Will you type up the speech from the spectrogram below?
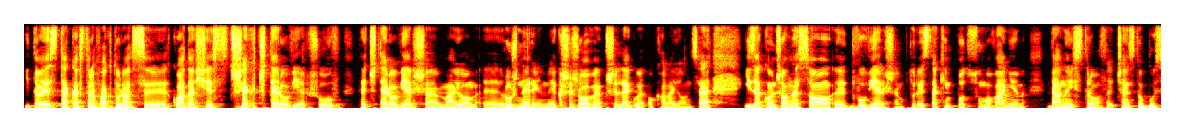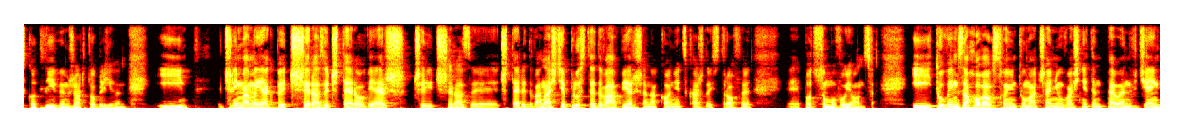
I to jest taka strofa, która składa się z trzech czterowierszów. Te czterowiersze mają e, różne rymy, krzyżowe, przyległe, okalające i zakończone są e, dwuwierszem, który jest takim podsumowaniem danej strofy, często błyskotliwym, żartobliwym. I Czyli mamy jakby 3 razy 4 wiersz, czyli 3 razy 4, 12, plus te dwa wiersze na koniec każdej strofy y, podsumowujące. I Tuwim zachował w swoim tłumaczeniu właśnie ten pełen wdzięk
